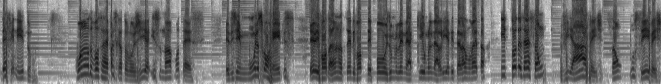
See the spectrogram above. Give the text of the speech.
definido. Quando você vai para escatologia, isso não acontece. Existem muitas correntes, ele volta antes, ele volta depois, um milênio aqui, um milênio ali, é literal, não é tal. E todas elas são viáveis, são possíveis.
